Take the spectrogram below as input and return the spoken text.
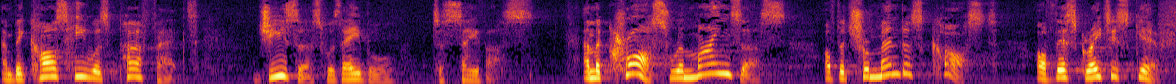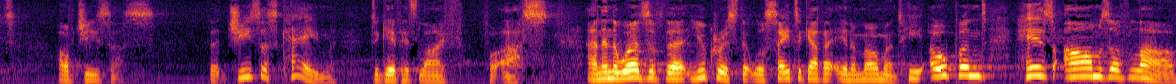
And because he was perfect, Jesus was able to save us. And the cross reminds us of the tremendous cost of this greatest gift of Jesus that Jesus came to give his life for us. And in the words of the Eucharist that we'll say together in a moment, he opened his arms of love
